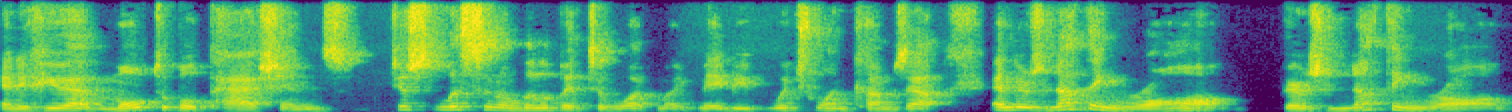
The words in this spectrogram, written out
and if you have multiple passions, just listen a little bit to what might, maybe which one comes out. And there's nothing wrong. There's nothing wrong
